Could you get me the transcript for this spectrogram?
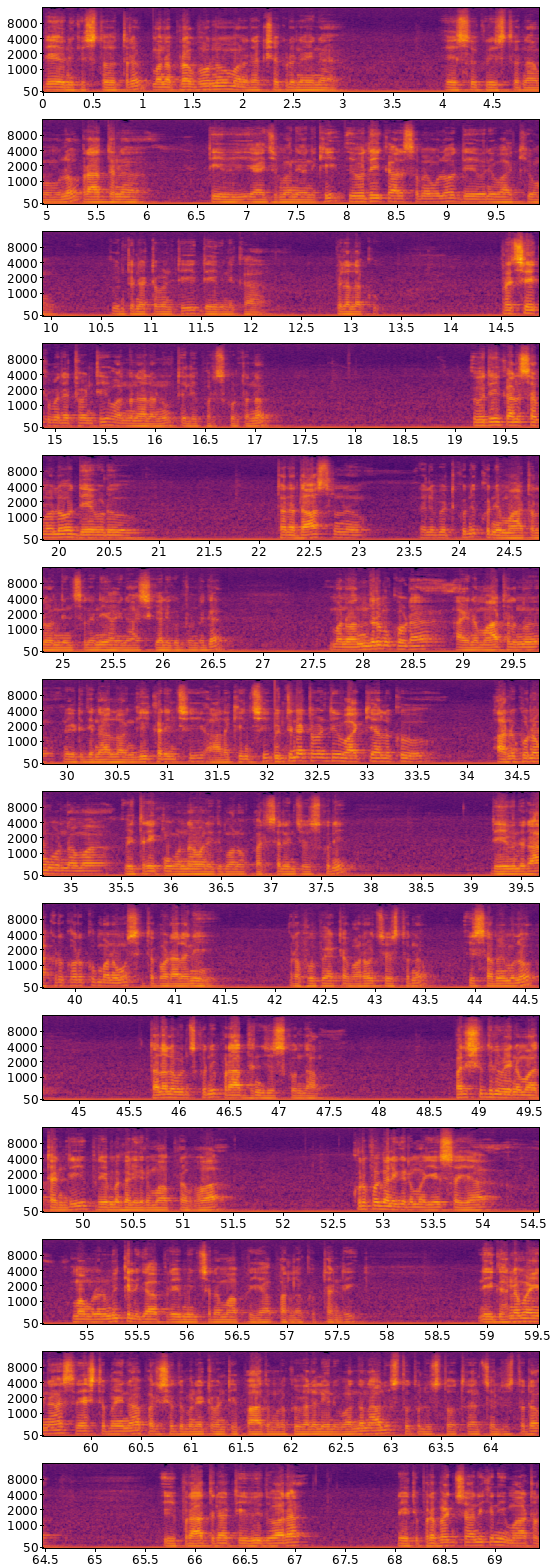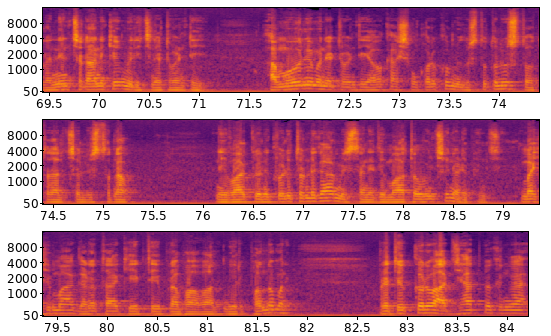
దేవునికి స్తోత్రం. మన ప్రభువును మన రక్షకుడునైన యేసుక్రీస్తు నామములో ప్రార్థన టీవీ యాజమాన్యానికి. ఈ ఉదయకాల సమయంలో దేవుని వాక్యం వింటున్నటువంటి దేవుని పిల్లలకు ప్రత్యేకమైనటువంటి వందనాలను తెలియపరుచుకుంటున్నాం. ఉదయకాల సమయంలో దేవుడు తన దాసులను నిలబెట్టుకుని కొన్ని మాటలు అందించాలని ఆయన ఆశ కలిగి ఉంటుండగా మనం అందరం కూడా ఆయన మాటలను నేటి దినాల్లో అంగీకరించి ఆలకించి వింటున్నటువంటి వాక్యాలకు అనుగుణంగా ఉన్నామా వ్యతిరేకంగా ఉన్నామా అనేది మనం పరిశీలన చేసుకుని దేవుని రాకడ కొరకు మనము సిద్ధపడాలని ప్రభుపేట మనం చేస్తున్నాం. ఈ సమయంలో తలలో ఉంచుకొని ప్రార్థన చేసుకుందాం. పరిశుద్ధుడైన మా తండ్రి ప్రేమ కలిగిన మా ప్రభువ కృప కలిగిన మా యేసయ్య మమ్మల్ని మిక్కిలిగా ప్రేమించిన మా ప్రియ పర్లకు తండ్రి నీ ఘనమైన శ్రేష్టమైన పరిశుద్ధమైనటువంటి పాదములకు వెళ్ళలేని వందనాలు స్థుతులు స్తోత్రాలు చెల్లిస్తున్నాం. ఈ ప్రార్థన టీవీ ద్వారా నేటి ప్రపంచానికి నీ మాటలు అందించడానికి మీరు ఇచ్చినటువంటి అమూల్యమైనటువంటి అవకాశం కొరకు మీకు స్థుతులు స్తోత్రాలు చెల్లిస్తున్నాం. నీ వాక్యానికి వెళుతుండగా మీ సన్నిధి మాతో ఉంచి నడిపించి మహిమ ఘనత కీర్తి ప్రభావాలు మీరు పొందమని ప్రతి ఒక్కరూ ఆధ్యాత్మికంగా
